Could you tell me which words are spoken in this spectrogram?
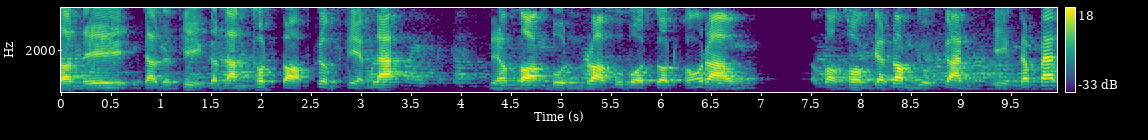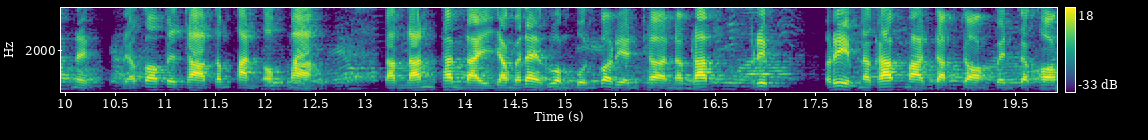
ตอนนี้เจ้าหน้าที่กำลังทดสอบเครื่องเสียงแล้วเดี๋ยวกองบุญรอบอุโบสถของเรา ก็คงจะต้องหยุดกันอีกสักแป๊บหนึ่ง เดี๋ยวก็ประชาสัมพันธ์ออกมา ดังนั้นท่านใดยังไม่ได้ร่วมบุญก็เรียนเชิญนะครับ รีบรีบนะครับมาจับจองเป็นเจ้าของ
